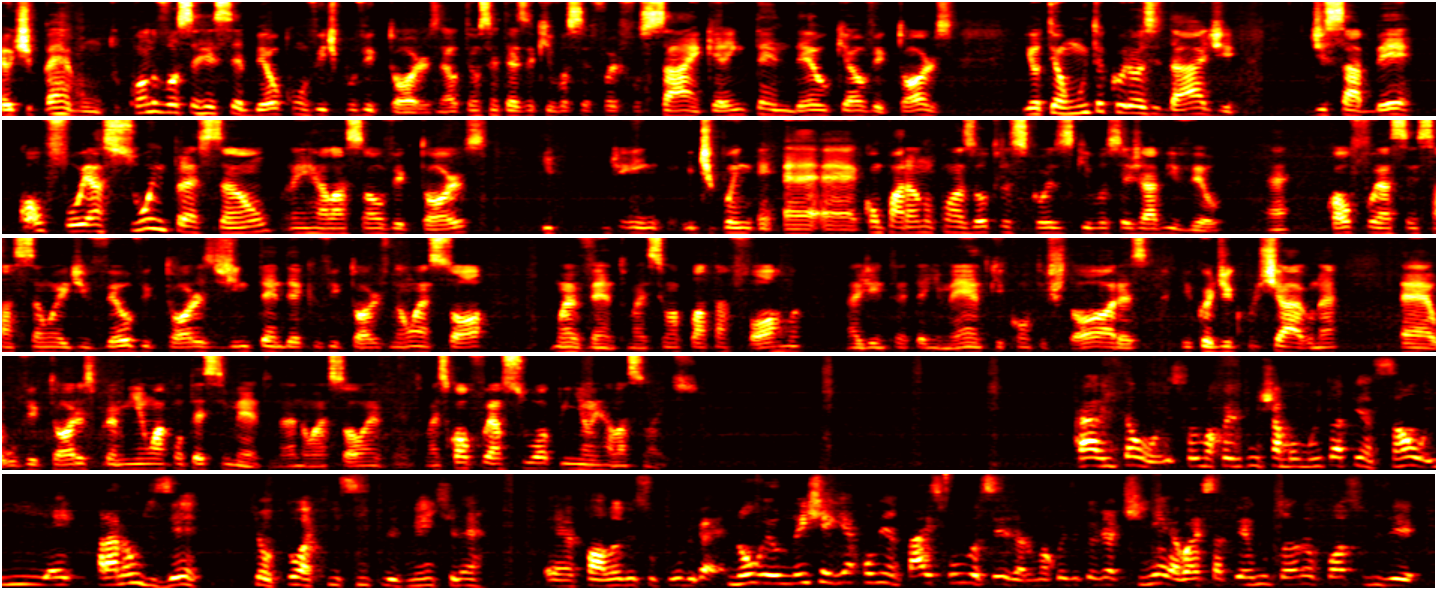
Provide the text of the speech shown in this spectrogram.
eu te pergunto, quando você recebeu o convite para o Victorious, né, eu tenho certeza que você foi fuçar e querer entender o que é o Victorious, e eu tenho muita curiosidade de saber qual foi a sua impressão né, em relação ao Victorious e, de, tipo, em, é, é, comparando com as outras coisas que você já viveu. Né? Qual foi a sensação aí de ver o Victorious, de entender que o Victorious não é só um evento, mas sim uma plataforma né, de entretenimento que conta histórias. E o que eu digo para o Thiago, né? É, o Victorious para mim é um acontecimento, né? Não é só um evento. Mas qual foi a sua opinião em relação a isso? Cara, então, isso foi uma coisa que me chamou muito a atenção e é, para não dizer que eu tô aqui simplesmente, né, é, falando isso público, não, eu nem cheguei a comentar isso com vocês, era uma coisa que eu já tinha e agora está perguntando, eu posso dizer.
